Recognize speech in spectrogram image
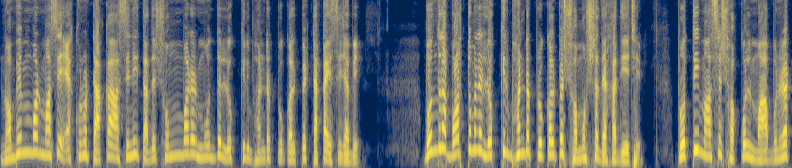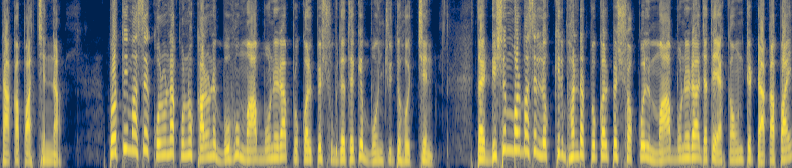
নভেম্বর মাসে এখনও টাকা আসেনি, তাদের সোমবারের মধ্যে লক্ষ্মীর ভাণ্ডার প্রকল্পের টাকা এসে যাবে। বন্ধুরা, বর্তমানে লক্ষ্মীর ভাণ্ডার প্রকল্পের সমস্যা দেখা দিয়েছে। প্রতি মাসে সকল মা বোনেরা টাকা পাচ্ছেন না। প্রতি মাসে কোনো না কোনো কারণে বহু মা বোনেরা প্রকল্পের সুবিধা থেকে বঞ্চিত হচ্ছেন। তাই ডিসেম্বর মাসে লক্ষ্মীর ভাণ্ডার প্রকল্পের সকল মা বোনেরা যাতে অ্যাকাউন্টে টাকা পায়,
